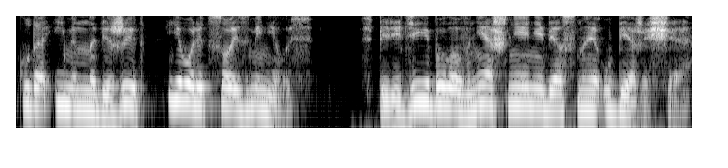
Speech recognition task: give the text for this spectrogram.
куда именно бежит, его лицо изменилось. Впереди было внешнее небесное убежище.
